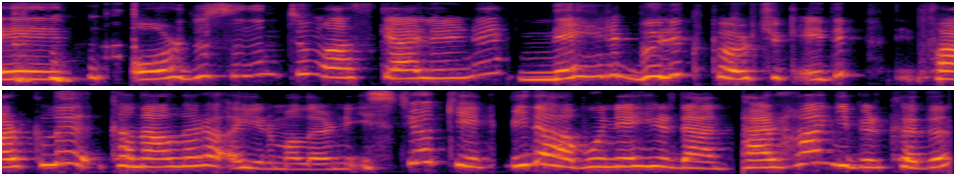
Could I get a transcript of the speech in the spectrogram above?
e, ordusunun tüm askerlerini nehri bölük pörçük edip farklı kanallara ayırmalarını istiyor ki bir daha bu nehirden herhangi bir kadın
